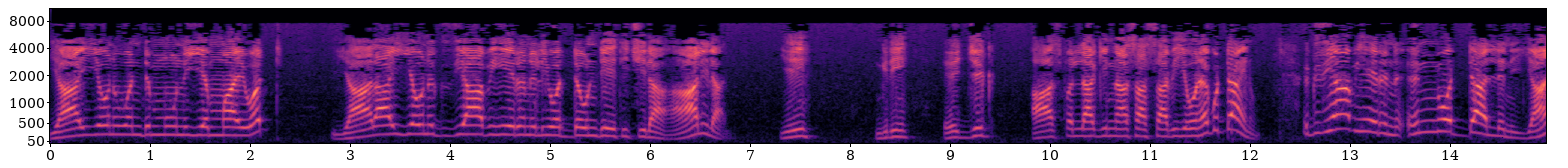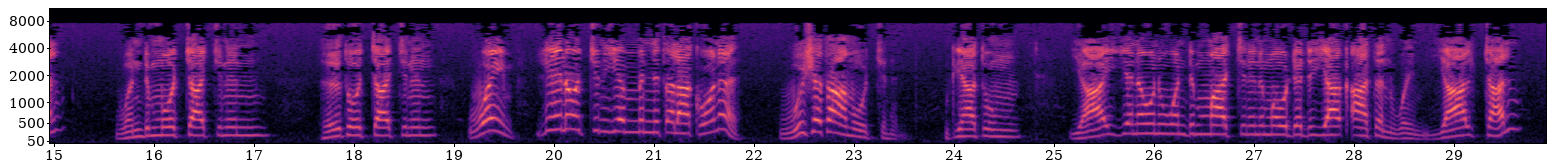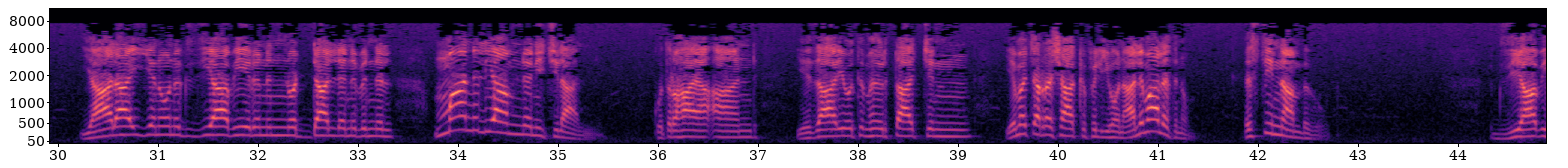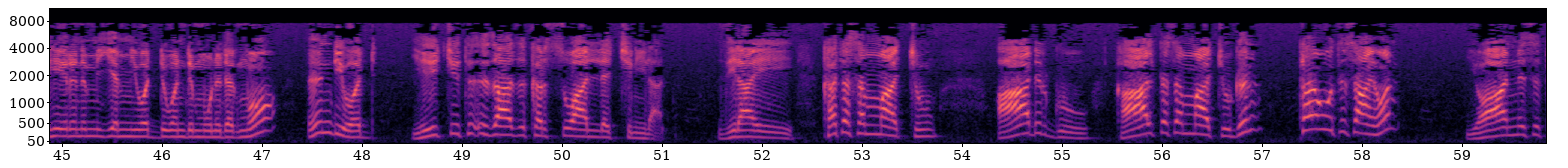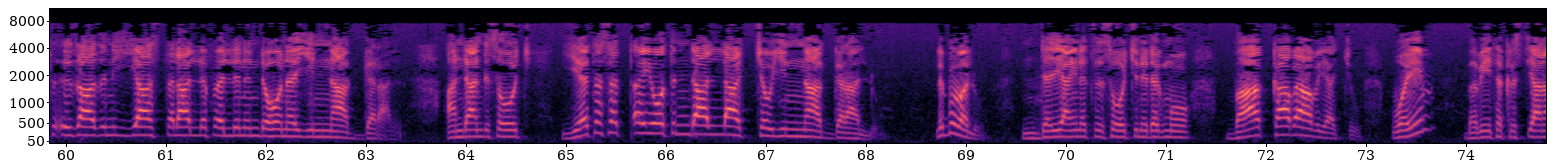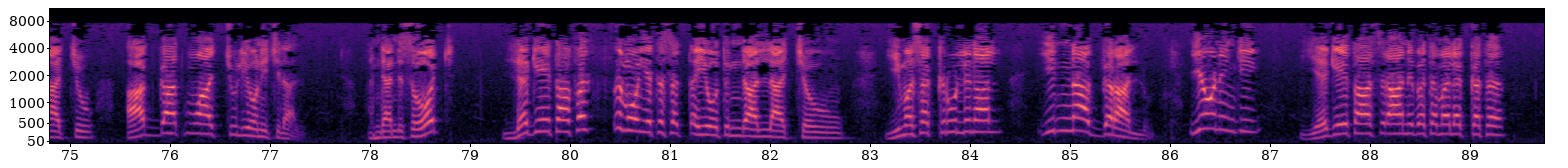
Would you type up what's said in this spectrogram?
ያየውን ወንድሙን የማይወድ ያላየውን እግዚአብሔርን ሊወደው እንዴት ይችላል ይላል። ይህ እንግዲህ እጅግ አስፈላጊና አሳሳቢ የሆነ ጉዳይ ነው። እግዚአብሔርን እንወዳለን እያል ወንድሞቻችንን እህቶቻችንን ወይም ሌሎችን የምንጠላ ከሆነ ውሸታሞችንን። ምክንያቱም ያየነውን ወንድማችንን መውደድ ያቃተን ወይም ያልቻልን ያላየነውን እግዚአብሔርን እንወዳለን ብንል ማን ሊያምነን ይችላል? ቁጥር ሀያ አንድ የዛሬው ትምህርታችን የመጨረሻ ክፍል ይሆናል ማለት ነው። እስቲ እናንብበው። እግዚአብሔርንም የሚወድ ወንድሙን ደግሞ እንዲወድ ይህች ትእዛዝ ከርሱ አለችን ይላል። እዚህ ላይ ከተሰማችሁ አድርጉ። ካልተሰማችሁ ግን ተዉት ሳይሆን ዮሐንስ ትእዛዝን እያስተላለፈልን እንደሆነ ይናገራል። አንዳንድ ሰዎች የተሰጠ ሕይወት እንዳላቸው ይናገራሉ። ልብ በሉ እንደዚህ ዐይነት ሰዎችን ደግሞ በአካባቢያችሁ ወይም በቤተ ክርስቲያናችሁ አጋጥሟችሁ ሊሆን ይችላል። አንዳንድ ሰዎች ለጌታ ፈጽሞ የተሰጠ ሕይወት እንዳላቸው ይመሰክሩልናል ይናገራሉ። ይሁን እንጂ የጌታ ሥራን በተመለከተ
